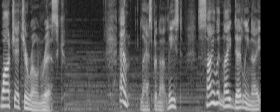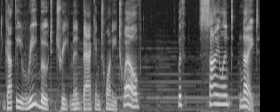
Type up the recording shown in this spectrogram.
Watch at your own risk. And last but not least, Silent Night Deadly Night got the reboot treatment back in 2012 with Silent Night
